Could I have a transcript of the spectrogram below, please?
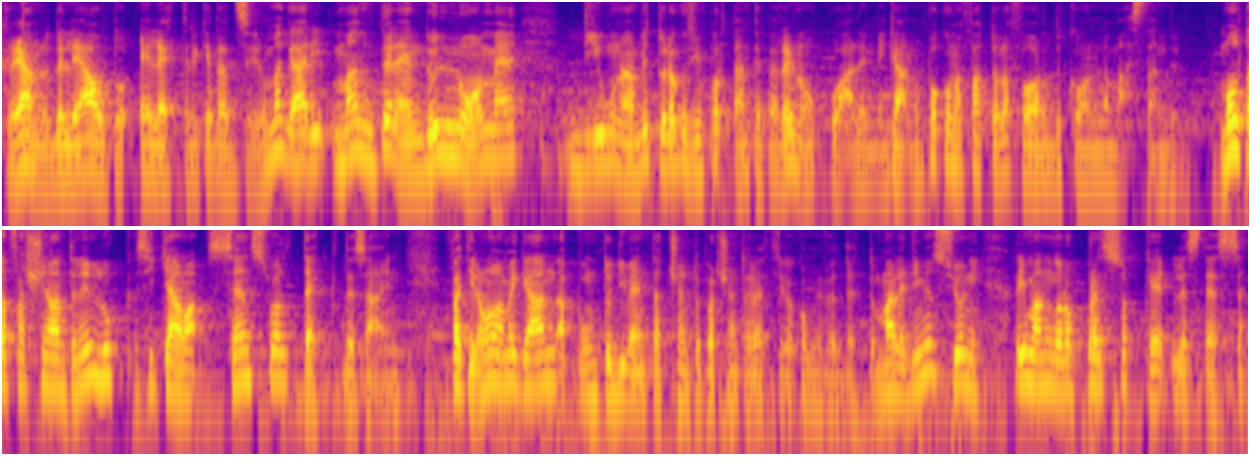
creando delle auto elettriche da zero, magari mantenendo il nome di una vettura così importante per Renault quale Megane, un po' come ha fatto la Ford con la Mustang. Molto affascinante nel look, si chiama Sensual Tech Design. Infatti la nuova Megane appunto diventa 100% elettrica come vi ho detto, ma le dimensioni rimangono pressoché le stesse.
